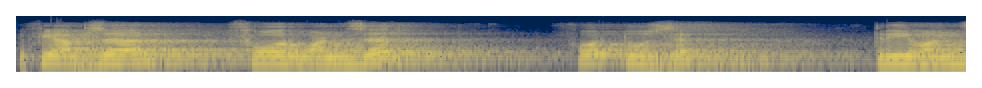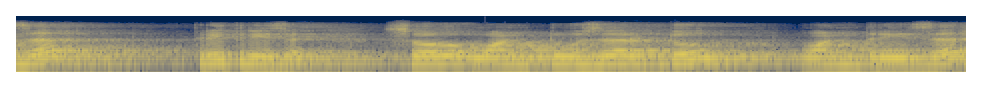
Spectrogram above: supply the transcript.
If you observe 4 1s are 4 2s are 3 1s are 3 3s are so 1 2s are 2 1 3s are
